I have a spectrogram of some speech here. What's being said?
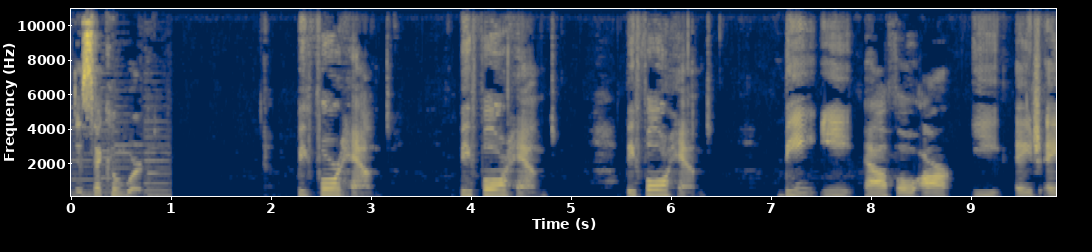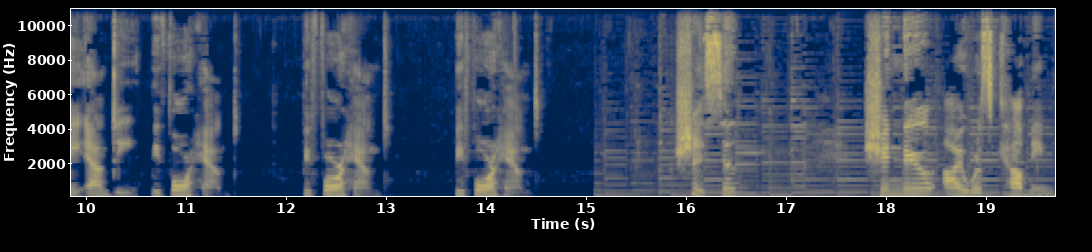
，the second word，beforehand，beforehand，beforehand，b e f o r e h a n d，beforehand，beforehand，beforehand，事先。She knew I was coming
